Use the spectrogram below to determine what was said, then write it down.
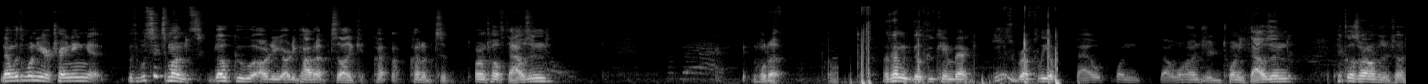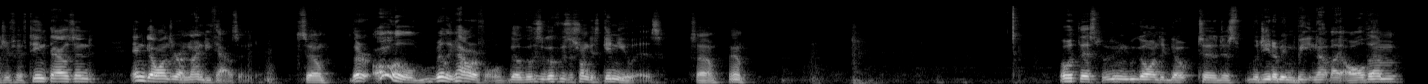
Now, with one year of training, with, six months, Goku already already caught up to like caught, up to around twelve thousand. Hold up. By the time Goku came back, he's roughly about one about one hundred twenty thousand. Piccolo's around one hundred fifteen thousand, and Gohan's around ninety thousand. So they're all really powerful. Goku's, Goku's the strongest Ginyu is. So yeah. But with this, we go on to go to just Vegeta being beaten up by all of them.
